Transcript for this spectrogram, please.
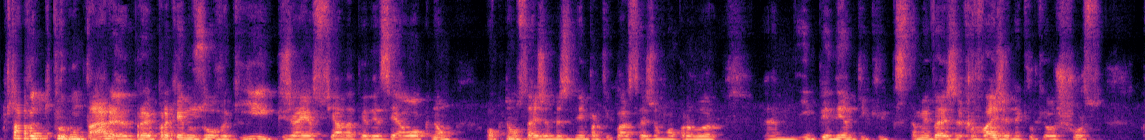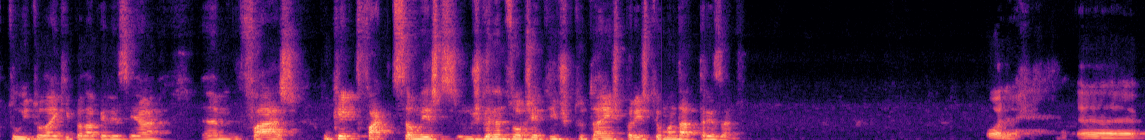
gostava de te perguntar, eh, para, para quem nos ouve aqui, que já é associado à PDCA ou que não, ou que não seja, mas em particular seja um operador um, independente e que, que, se também veja, reveja naquilo que é o esforço que tu e toda a equipa da PDCA um, faz, o que é que de facto são estes os grandes objetivos que tu tens para este teu mandato de três anos? Olha, uh,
